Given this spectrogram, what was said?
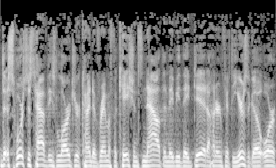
the sports just have these larger kind of ramifications now than maybe they did 150 years ago, or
